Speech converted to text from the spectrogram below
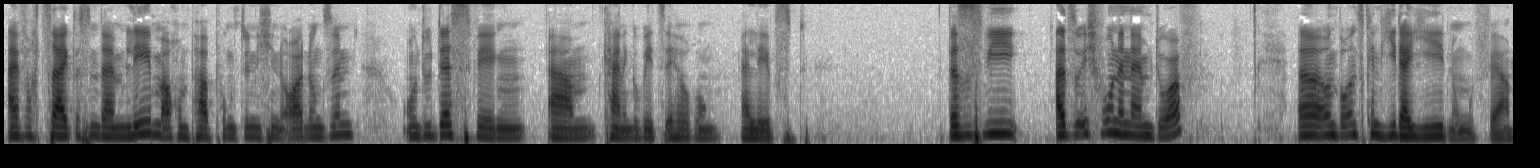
einfach zeigt, dass in deinem Leben auch ein paar Punkte nicht in Ordnung sind und du deswegen ähm, keine Gebetserhörung erlebst. Das ist wie, also ich wohne in einem Dorf äh, und bei uns kennt jeder jeden ungefähr.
